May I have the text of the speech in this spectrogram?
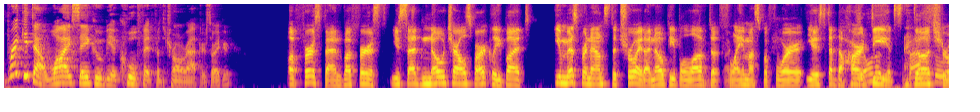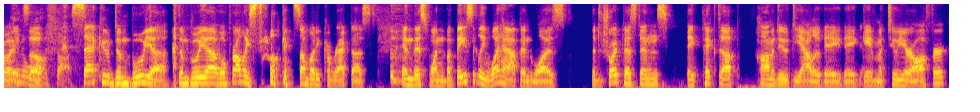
break it down why Sekou would be a cool fit for the Toronto Raptors, Riker. But first, Ben, but first, you said no Charles Barkley, but you mispronounced Detroit. I know people love to flame us before you said the hard Jonas D. It's Detroit. So Sekou Doumbouya. Doumbouya. We'll probably still get somebody correct us in this one. But basically, what happened was the Detroit Pistons they picked up Hamidou Diallo. They they yeah. gave him a two year offer.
